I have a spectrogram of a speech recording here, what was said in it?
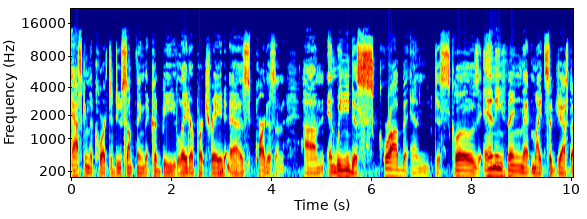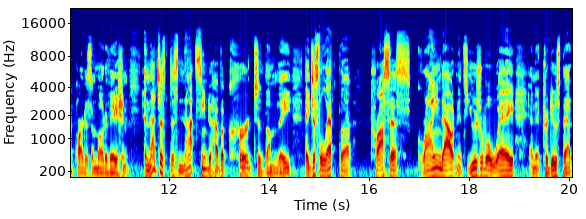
asking the court to do something that could be later portrayed as partisan, um, and we need to scrub and disclose anything that might suggest a partisan motivation, and that just does not seem to have occurred to them. They they just let the process grind out in its usual way, and it produced that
